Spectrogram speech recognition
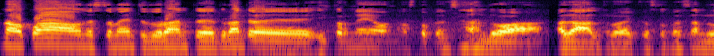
No, qua onestamente durante, durante, il torneo non sto pensando a, ad altro, ecco, sto pensando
